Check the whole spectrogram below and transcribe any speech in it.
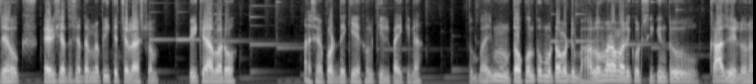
যাই হোক, এর সাথে সাথে আমরা পিকে চলে আসলাম। পিকে আবারও আসার পর দেখি এখন কিল পাই কিনা। তো ভাই তখন তো মোটামুটি ভালো মারামারি করছি, কিন্তু কাজ হইল না।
